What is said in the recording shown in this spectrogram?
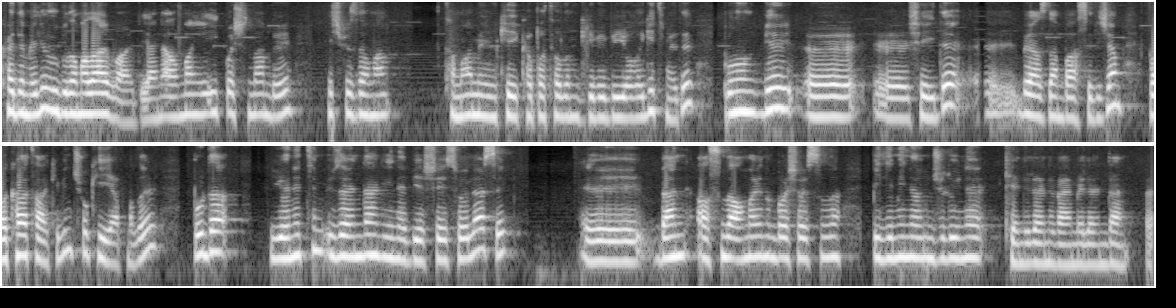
kademeli uygulamalar vardı. Yani Almanya ilk başından beri hiçbir zaman tamamen ülkeyi kapatalım gibi bir yola gitmedi. Bunun bir e, e, şeyi de e, birazdan bahsedeceğim. Vaka takibini çok iyi yapmaları. Burada yönetim üzerinden yine bir şey söylersek e, ben aslında Almanya'nın başarısını bilimin öncülüğüne kendilerini vermelerinden e,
